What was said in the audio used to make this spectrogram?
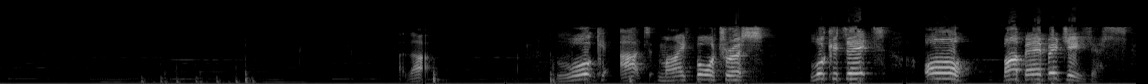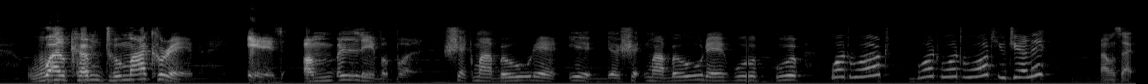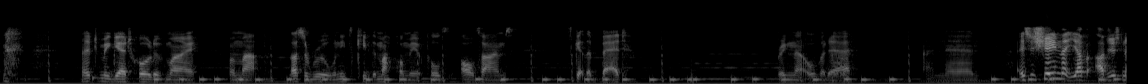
Like that. Look at my fortress. Look at it. Oh, my baby Jesus. Welcome to my crib. It is unbelievable. Shake my booty, yeah, yeah, shake my booty, whoop, whoop. What, what? What, what, what, you jelly? Right, one sec. Let me get hold of my, my map. That's a rule, we need to keep the map on me at full, all times. Let's get the bed. Bring that over there. And then... It's a shame that you have... I've just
